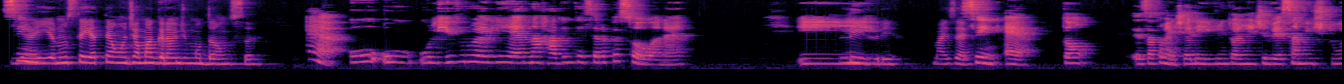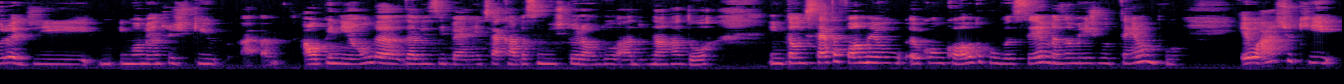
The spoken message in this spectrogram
Sim. E aí eu não sei até onde é uma grande mudança. É, o, o, o livro ele é narrado em terceira pessoa, né? E... Livre, mas é. Sim, é. Então, exatamente, é livre. Então a gente vê essa mistura de. em momentos que a, a opinião da, da Lizzie Bennet acaba se misturando à do narrador. Então, de certa forma, eu, eu concordo com você, mas ao mesmo tempo, eu acho que.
